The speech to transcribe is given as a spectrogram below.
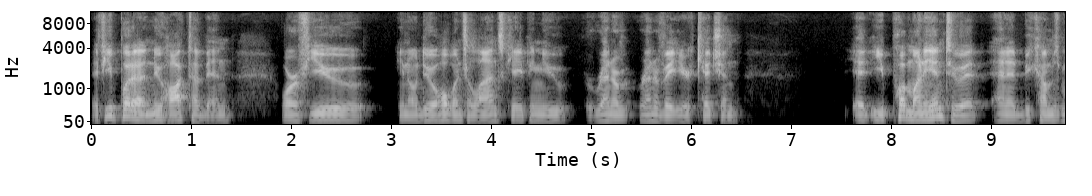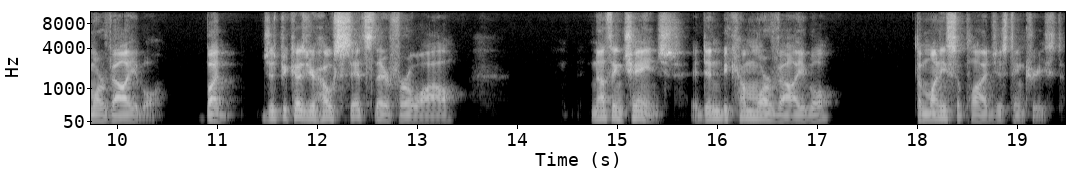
If you put a new hot tub in, or if you, you know, do a whole bunch of landscaping, you reno- renovate your kitchen, it, you put money into it and it becomes more valuable. But just because your house sits there for a while nothing changed. It didn't become more valuable. The money supply just increased.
